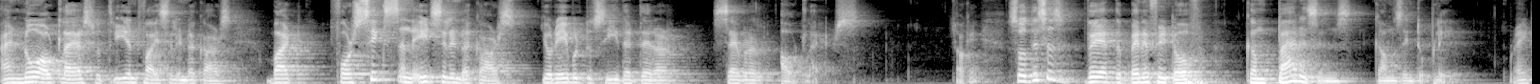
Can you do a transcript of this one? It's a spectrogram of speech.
and no outliers for three and five cylinder cars. But for six and eight cylinder cars, you're able to see that there are several outliers. Okay, so this is where the benefit of comparisons comes into play, right?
